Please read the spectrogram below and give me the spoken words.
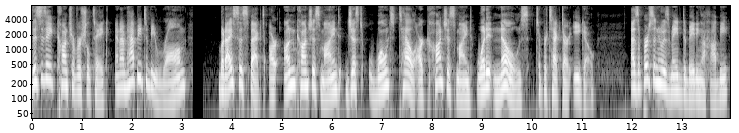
This is a controversial take, and I'm happy to be wrong, but I suspect our unconscious mind just won't tell our conscious mind what it knows to protect our ego. As a person who has made debating a hobby,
